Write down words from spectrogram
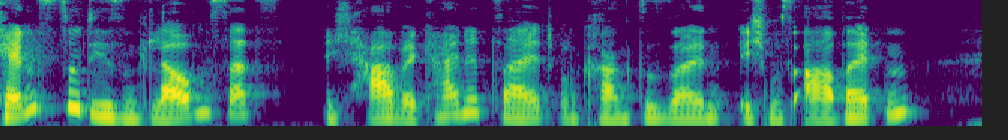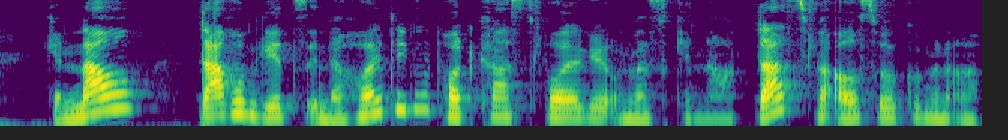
Kennst du diesen Glaubenssatz? Ich habe keine Zeit, um krank zu sein. Ich muss arbeiten. Genau darum geht's in der heutigen Podcast-Folge und was genau das für Auswirkungen auf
